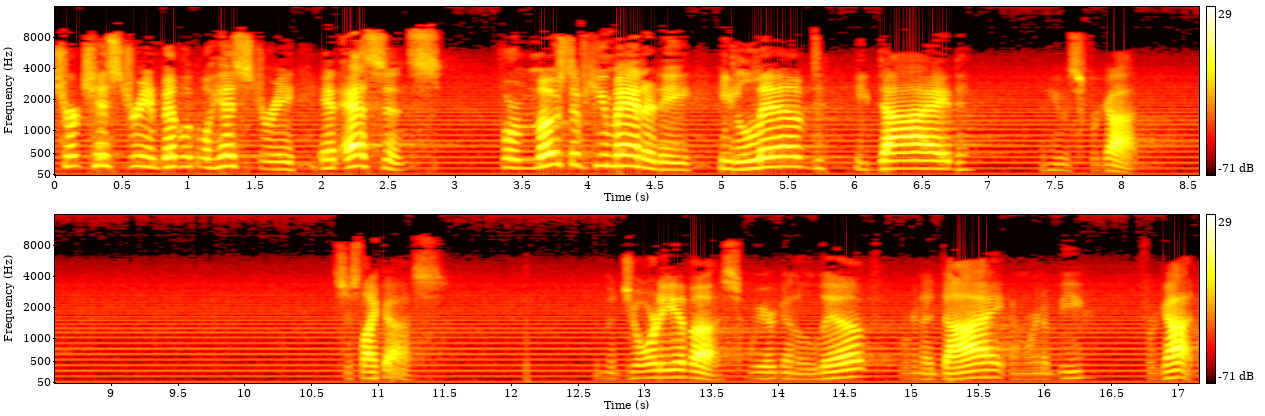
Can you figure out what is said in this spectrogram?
church history and biblical history, in essence, for most of humanity, he lived, he died, and he was forgotten. It's just like us. The majority of us, we are going to live, we're going to die, and we're going to be forgotten.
